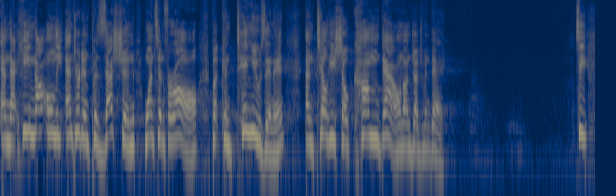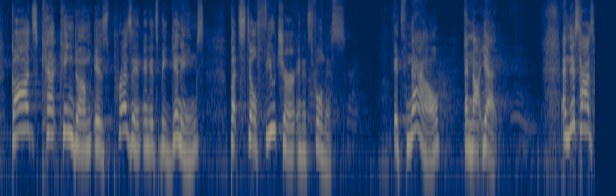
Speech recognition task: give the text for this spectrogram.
and that he not only entered in possession once and for all, but continues in it until he shall come down on judgment day. See, God's kingdom is present in its beginnings, but still future in its fullness. It's now and not yet. And this has,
